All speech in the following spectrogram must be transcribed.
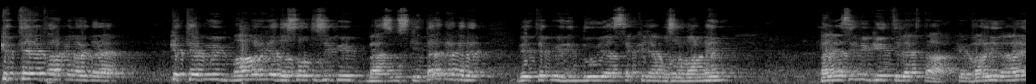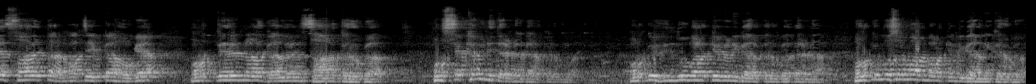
ਕਿੱਥੇ ਫ਼ਰਕ ਲੱਗਦਾ ਹੈ? ਕਿੱਥੇ ਕੋਈ ਮਾਮਲਾ ਦੱਸੋ, ਤੁਸੀਂ ਕੋਈ ਮਹਿਸੂਸ ਕੀਤਾ ਹੈ ਕਦੇ? ਵੀ ਇੱਥੇ ਕੋਈ ਹਿੰਦੂ ਜਾਂ ਸਿੱਖ ਜਾਂ ਮੁਸਲਮਾਨ ਨਹੀਂ? ਤਾਂ ਅਸੀਂ ਵੀ ਗੀਤ ਲਿਖਤਾ ਕਿ ਵਲੀ ਰਾਏ ਸਾਰੇ ਧਰਮਾਂ 'ਚ ਏਕਾ ਹੋ ਗਿਆ। ਹੁਣ ਤੇਰੇ ਨਾਲ ਗੱਲ ਇਨਸਾਨ ਕਰੂਗਾ। ਹੁਣ ਸਿੱਖ ਵੀ ਨਹੀਂ ਤੇਰੇ ਨਾਲ ਗੱਲ ਕਰੂਗਾ। ਹੁਣ ਕੋਈ ਹਿੰਦੂ ਬਣ ਕੇ ਵੀ ਨਹੀਂ ਗੱਲ ਕਰੂਗਾ ਤੇਰੇ ਨਾਲ। ਹੁਣ ਕੋਈ ਮੁਸਲਮਾਨ ਬਣ ਕੇ ਵੀ ਗੱਲ ਨਹੀਂ ਕਰੂਗਾ।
